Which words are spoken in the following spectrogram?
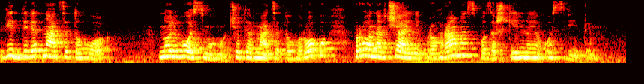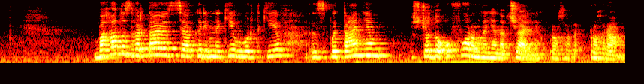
від 19.08.14 року про навчальні програми з позашкільної освіти. Багато звертаються керівників гуртків з питанням щодо оформлення навчальних прогр- програм.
